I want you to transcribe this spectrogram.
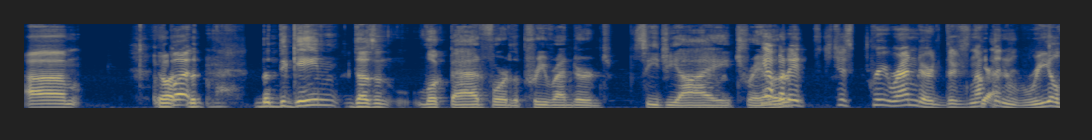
Um, You know but The, the game doesn't look bad for the pre-rendered CGI trailer. yeah, but it's just pre-rendered. There's nothing real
